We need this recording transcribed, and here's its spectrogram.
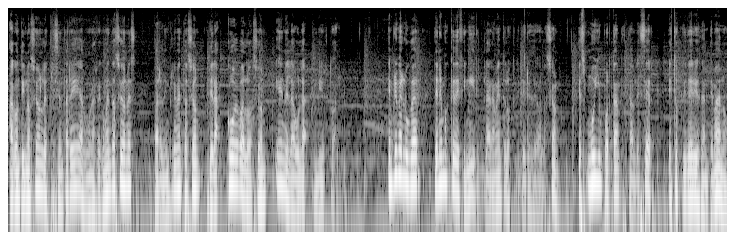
A continuación les presentaré algunas recomendaciones para la implementación de la coevaluación en el aula virtual. En primer lugar, tenemos que definir claramente los criterios de evaluación. Es muy importante establecer estos criterios de antemano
